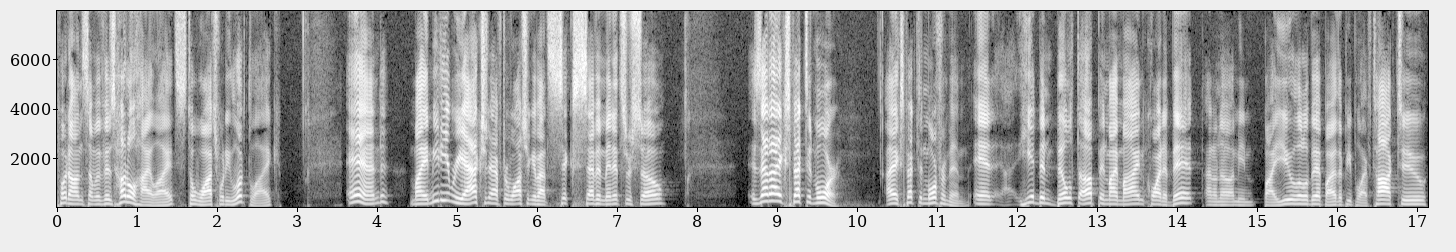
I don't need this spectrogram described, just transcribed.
put on some of his Hudl highlights to watch what he looked like. And my immediate reaction after watching about six, seven minutes or so is that I expected more. I expected more from him. And he had been built up in my mind quite a bit. I don't know, I mean, by you a little bit, by other people I've talked to.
